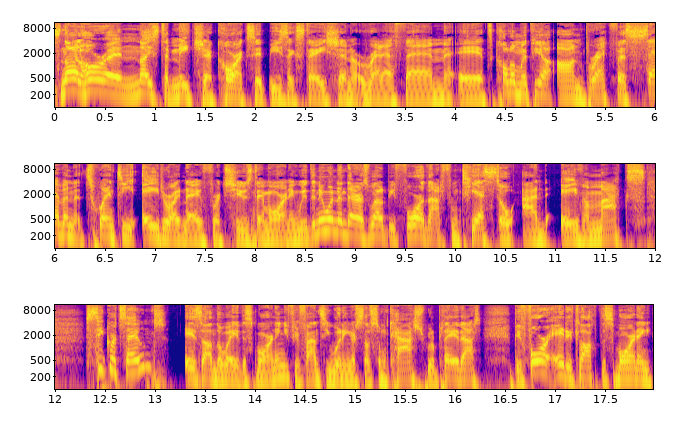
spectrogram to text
It's Niall Horan. Nice to meet you. Cork's Hit Music Station, Red FM. It's Colm with you on breakfast, 7.28 right now for Tuesday morning. Had the new one in there as well before that from Tiesto and Ava Max. Secret Sound is on the way this morning. If you fancy winning yourself some cash, we'll play that before 8 o'clock this morning.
